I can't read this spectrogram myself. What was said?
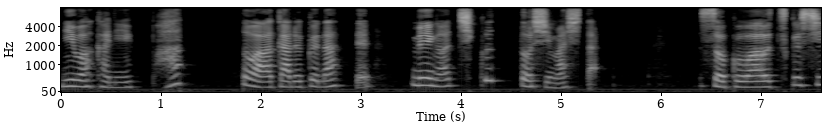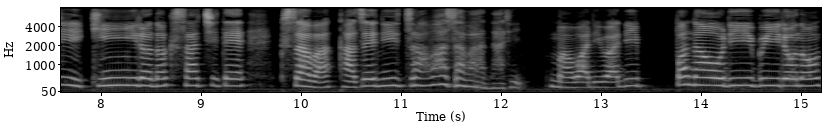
にわかにパッと明るくなって目がチクッとしました。そこは美しい金色の草地で草は風にざわざわなり周りは立派なオリーブ色の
